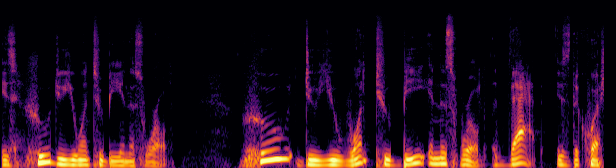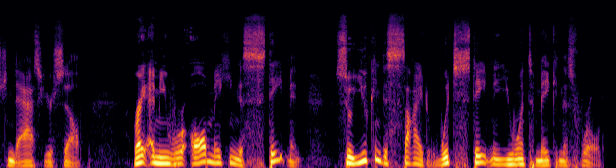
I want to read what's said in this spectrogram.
is who do you want to be in this world? Who do you want to be in this world? That is the question to ask yourself, right? I mean, we're all making a statement. So you can decide which statement you want to make in this world.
